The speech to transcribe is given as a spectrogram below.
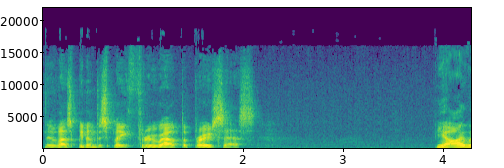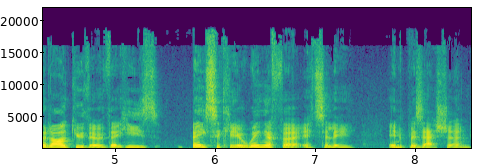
that's been on display throughout the process. Yeah, I would argue though that he's basically a winger for Italy in possession,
